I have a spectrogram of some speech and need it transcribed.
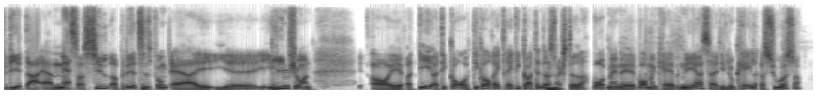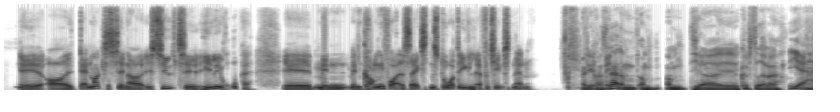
fordi at der er masser af sild, og på det her tidspunkt er øh, i, øh, i Limfjorden, og, øh, og, det, og det, går, det går rigtig, rigtig godt, den der mm. slags steder, hvor man, hvor man kan nære sig af de lokale ressourcer, øh, og Danmark sender sild til hele Europa, øh, men, men kongen får altså ikke den store del af fortjenesten af den. Er det koncentreret om, om, om de her øh, købsteder, eller hvad? Ja,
